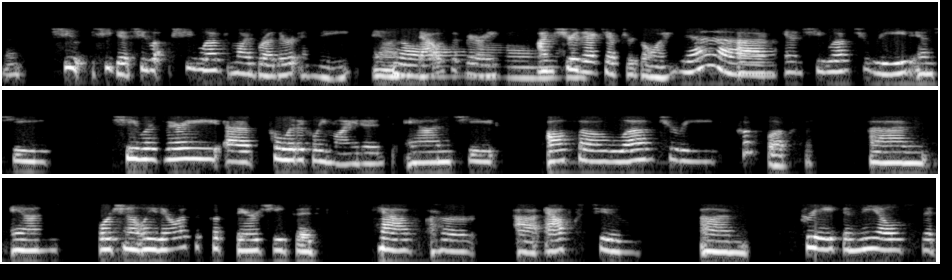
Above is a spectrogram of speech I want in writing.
right? She she did she lo- she loved my brother and me, and that was a very I'm sure that kept her going. Yeah. Um, and she loved to read, and she she was very uh, politically minded, and she also loved to read cookbooks. Um, and fortunately, there was a cook there she could have her uh, asked to um, create the meals that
